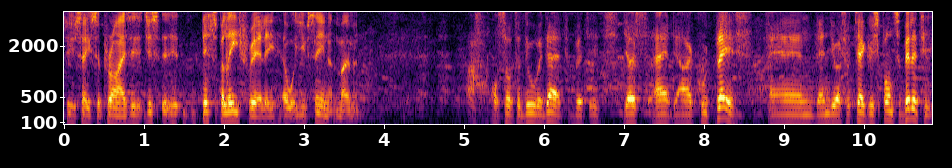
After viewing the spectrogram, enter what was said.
So you say surprise. Is it just is it disbelief really at what you've seen at the moment? Ah, also to do with that, but it's just uh, they are good players, and then you have to take responsibility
